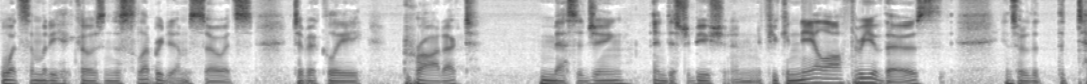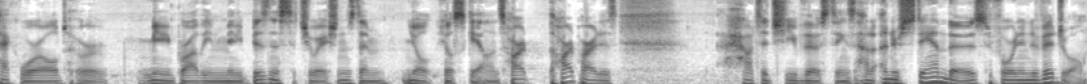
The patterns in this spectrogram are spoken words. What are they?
what somebody goes into celebritydom. So it's typically product, messaging, and distribution. And if you can nail all three of those in sort of the, the tech world or maybe broadly in many business situations, then you'll you'll scale. And it's hard the hard part is how to achieve those things, how to understand those for an individual.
